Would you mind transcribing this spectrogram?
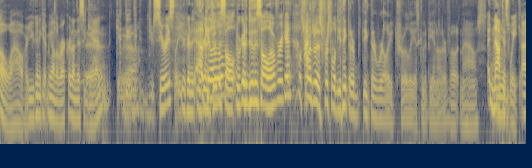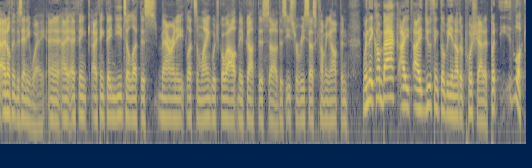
Oh wow! Are you going to get me on the record on this again? Yeah. Yeah. Seriously, you're going to okay, do this all? We're going to do this all over again. Let's run through this. First of all, do you think there think there really truly is going to be another vote in the House? Not I mean, this week. I, I, don't think there's any way. And I, I, think I think they need to let this marinate, let some language go out. And they've got this uh, this Easter recess coming up, and when they come back, I I do think there'll be another push at it. But look,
